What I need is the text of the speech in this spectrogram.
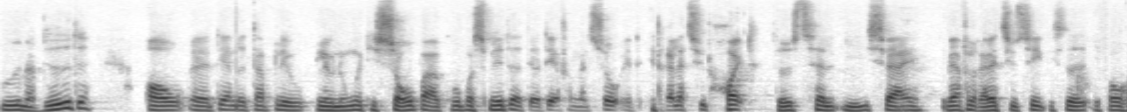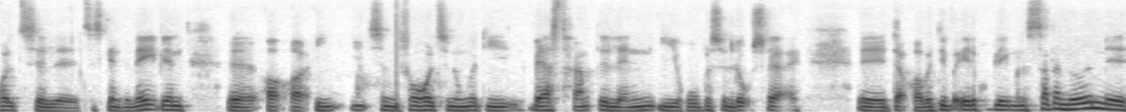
uden at vide det, og øh, dermed der blev, blev nogle af de sårbare grupper smittet. Det var derfor, man så et, et relativt højt dødstal i Sverige, i hvert fald relativt set i stedet i forhold til, øh, til Skandinavien, øh, og, og i, i, som i forhold til nogle af de værst ramte lande i Europa, så lå Sverige øh, deroppe. Det var et af problemerne. Så er der noget med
